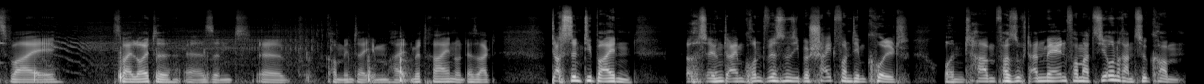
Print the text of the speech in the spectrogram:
zwei, zwei Leute äh, sind, äh, kommen hinter ihm halt mit rein und er sagt, das sind die beiden. Aus irgendeinem Grund wissen sie Bescheid von dem Kult und haben versucht, an mehr Informationen ranzukommen.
